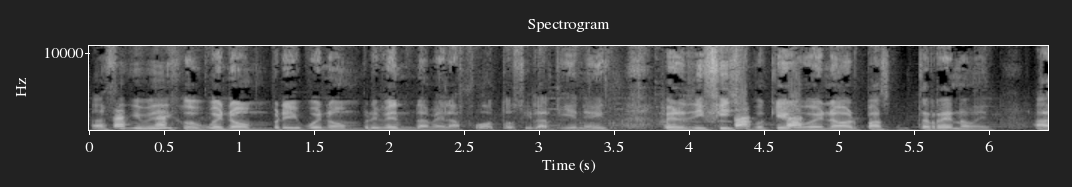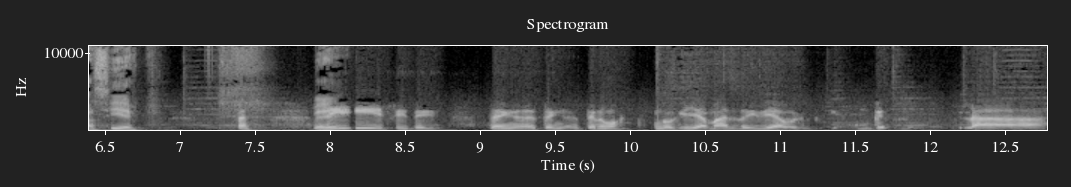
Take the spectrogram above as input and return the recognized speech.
Así que me dijo, buen hombre, buen hombre, véndame la foto si la tiene, hijo. Pero es difícil porque el gobernador pasa el terreno, me así es. Sí, sí, te- ten- tenemos tengo que llamarlo hoy día porque la,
